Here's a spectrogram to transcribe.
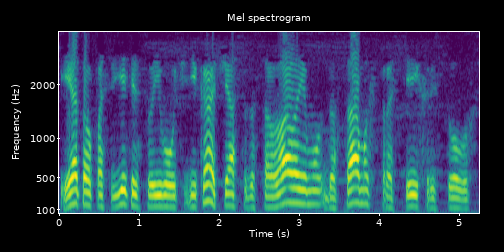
и этого, по свидетельству его ученика, часто доставало ему до самых страстей Христовых.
